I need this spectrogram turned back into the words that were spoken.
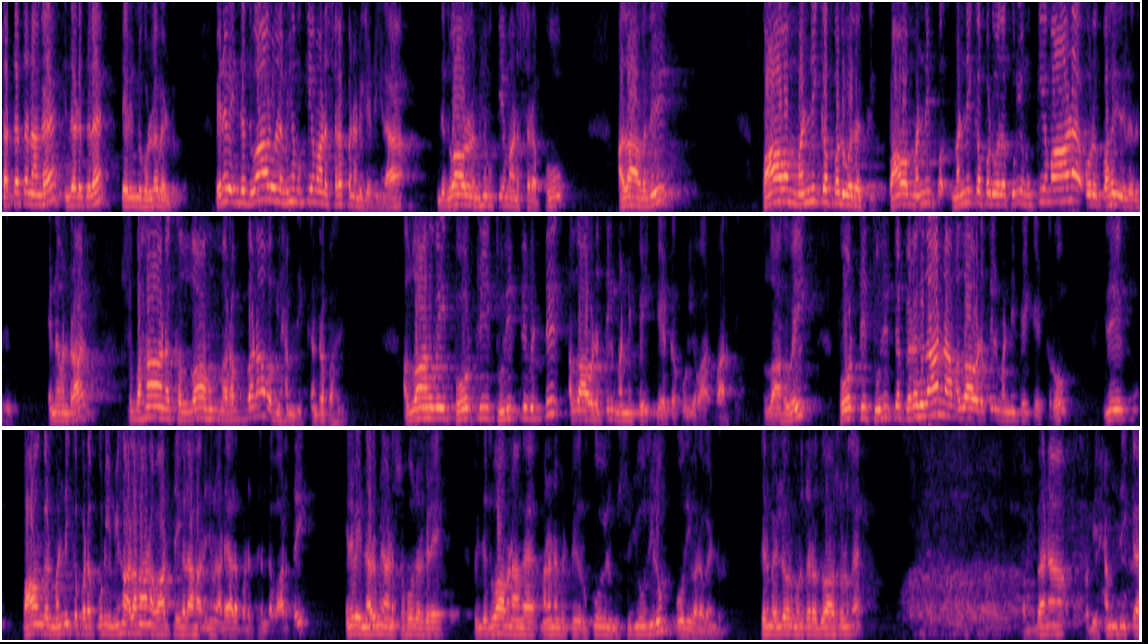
சட்டத்தை நாங்க இந்த இடத்துல தெரிந்து கொள்ள வேண்டும். எனவே இந்த துவாவில் உள்ள மிக முக்கியமான சிறப்பு என்னன்னு கேட்டீங்களா? இந்த துவாவில் உள்ள மிக முக்கியமான சிறப்பு அதாவது பாவம் மன்னிக்கப்படுவதற்கு பாவம் மன்னிப்ப மன்னிக்கப்படுவதற்குரிய முக்கியமான ஒரு பகுதியில் இருக்கு என்னவென்றால் சுபஹான கல்லாஹும் ரப்பனா வபிஹம்திக் என்ற பகுதி. அல்லாஹுவை போற்றி துதித்து விட்டு அல்லாவிடத்தில் மன்னிப்பை கேட்கக்கூடிய வார்த்தை. அல்லாஹுவை போற்றி துதித்த பிறகுதான் நாம் அல்லாவிடத்தில் மன்னிப்பை கேட்கிறோம். இது பாவங்கள் மன்னிக்கப்படக்கூடிய மிக அழகான வார்த்தைகளாக அறிஞர்கள் அடையாளப்படுத்துகின்ற வார்த்தை. எனவே நறுமையான சகோதரர்களே இந்த துவாவை நாங்க மரணமிட்டு ருக்குவிலும் சுஜூதிலும் ஓதி வர வேண்டும். திரும்ப எல்லோரும் ஒருத்தர துவா சொல்லுங்க. ரப்பனா வபிஹம்திக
